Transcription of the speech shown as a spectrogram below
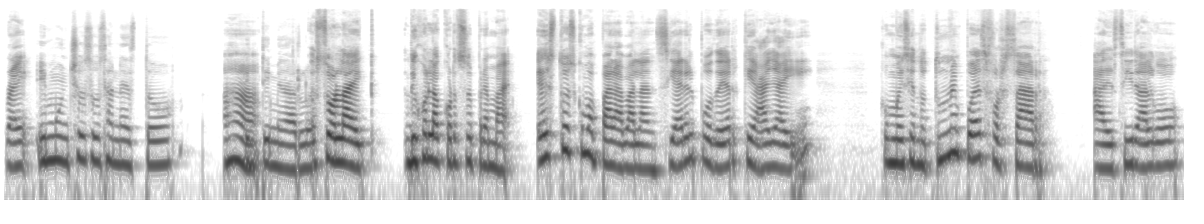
right? Y muchos usan esto, Ajá. intimidarlos. So, like, dijo la Corte Suprema, esto es como para balancear el poder que hay ahí, como diciendo, tú no me puedes forzar a decir algo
